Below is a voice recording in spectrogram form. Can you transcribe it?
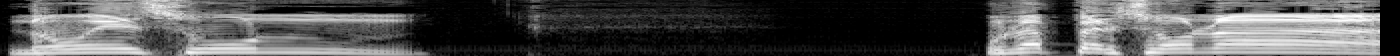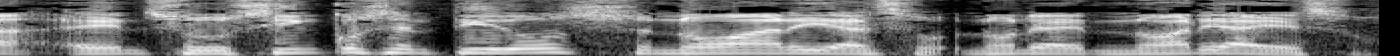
no es un, una persona en sus cinco sentidos no haría eso, no, no haría eso.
